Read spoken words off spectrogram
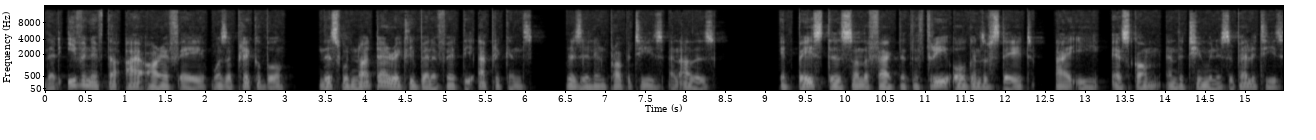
that even if the IRFA was applicable, this would not directly benefit the applicants resilient properties, and others. It based this on the fact that the three organs of state, i.e., Eskom and the two municipalities,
